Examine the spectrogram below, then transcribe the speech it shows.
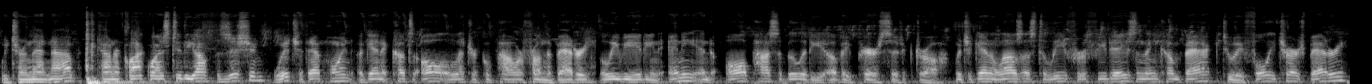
We turn that knob counterclockwise to the off position, which at that point, again, it cuts all electrical power from the battery, alleviating any and all possibility of a parasitic draw, which again allows us to leave for a few days and then come back to a fully charged battery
